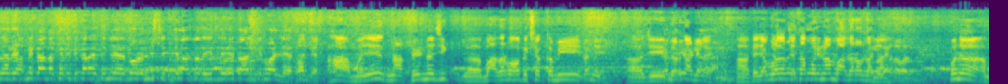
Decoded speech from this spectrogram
जर रेटने कांदा खरेदी करायचे नि- धोरण निश्चित केलं असलं तर इथले रेट आणखीन वाढले असते. वाढले. हा म्हणजे नाफेडनं जी अं, बाजारभावापेक्षा कमी कमी. अं, जे दर काढलेला आहे. हा त्याच्यामुळं त्याचा परिणाम बाजारावर झालेला आहे. पण अं,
